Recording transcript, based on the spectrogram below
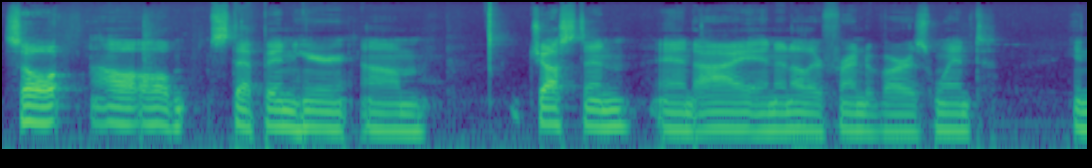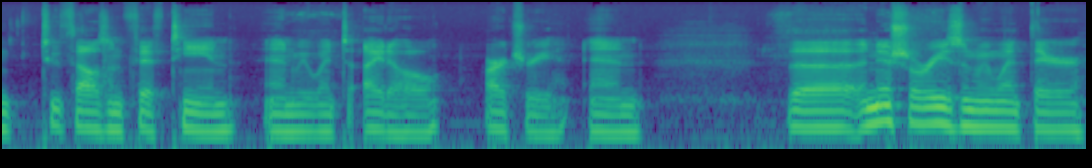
So I'll, I'll step in here. Um, Justin and I and another friend of ours went in 2015, and we went to Idaho archery. And the initial reason we went there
